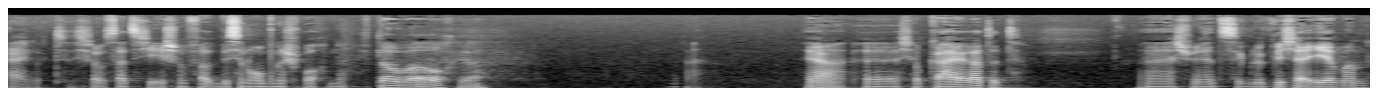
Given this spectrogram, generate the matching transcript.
Ja, gut. Ich glaube, es hat sich eh schon ein bisschen rumgesprochen, ne? Ich glaube auch, ja. Ja, äh, ich habe geheiratet. Äh, ich bin jetzt ein glücklicher Ehemann.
